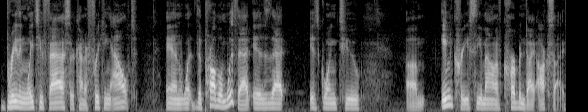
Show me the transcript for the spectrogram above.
breathing way too fast, they're kind of freaking out, and what the problem with that is that is going to um, increase the amount of carbon dioxide.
